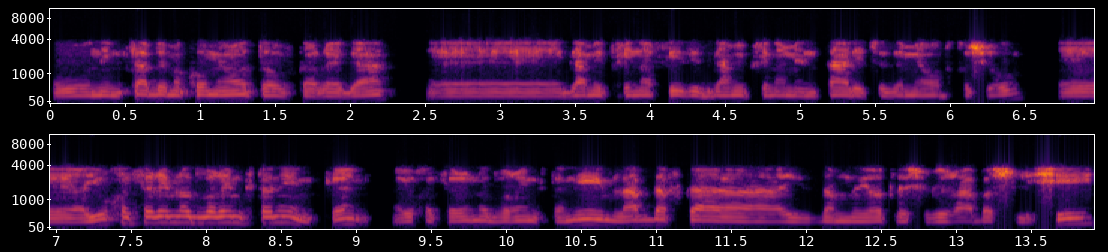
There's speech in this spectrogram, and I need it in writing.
הוא נמצא במקום מאוד טוב כרגע, גם מבחינה פיזית, גם מבחינה מנטלית, שזה מאוד חשוב. אה, היו חסרים לו דברים קטנים, כן, היו חסרים לו דברים קטנים, לאו דווקא הזדמנויות לשבירה בשלישי,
